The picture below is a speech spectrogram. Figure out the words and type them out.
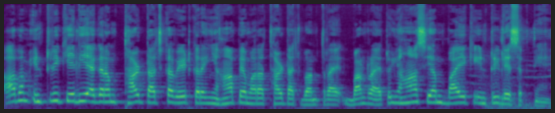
अब हम इंट्री के लिए अगर हम थर्ड टच का वेट करें, यहाँ पे हमारा थर्ड टच बन रहा है, बन रहा है तो यहाँ से हम बाई की इंट्री ले सकते हैं।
